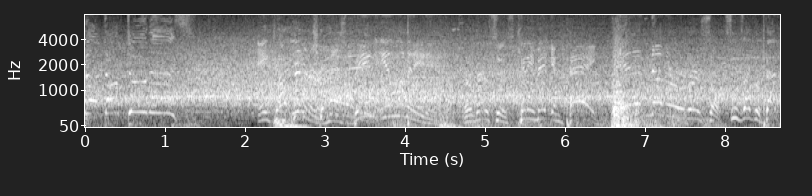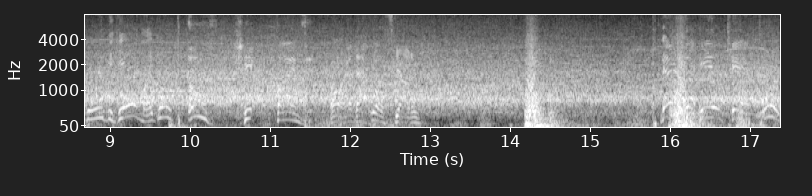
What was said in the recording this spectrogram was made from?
No, don't do this. A competitor has been eliminated. Reverses. Can he make him pay? reversal. Seems like we're back where we began, Michael. Oh, Oof! She finds it. Oh, had that well scouted. That's the heel kick. Ooh.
